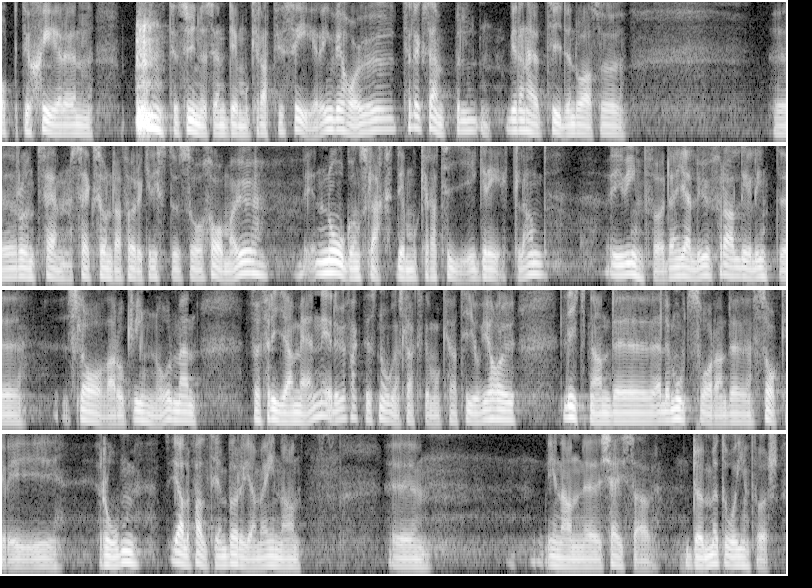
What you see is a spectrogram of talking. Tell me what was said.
Och det sker en till synes en demokratisering. Vi har ju till exempel vid den här tiden då alltså eh, runt 500-600 före Kristus så har man ju någon slags demokrati i Grekland. är ju införd. Den gäller ju för all del inte slavar och kvinnor men för fria män är det ju faktiskt någon slags demokrati. Och vi har ju liknande eller motsvarande saker i Rom, i alla fall till en början med innan eh, innan eh, kejsardömet då införs.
